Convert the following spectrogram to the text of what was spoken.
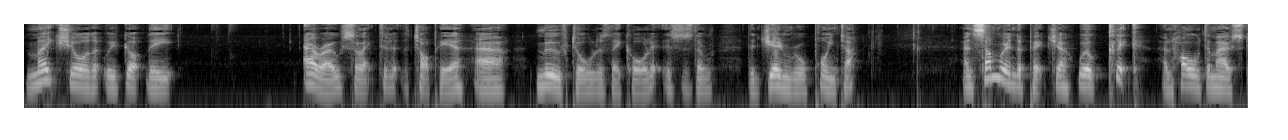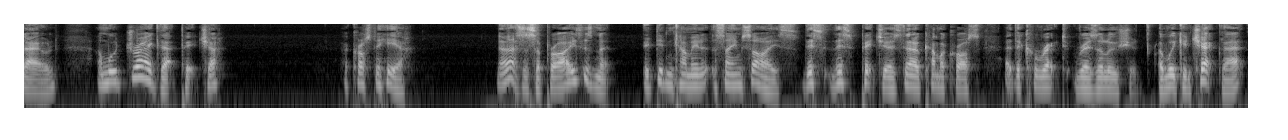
Make sure that we've got the arrow selected at the top here, our move tool as they call it. This is the, the general pointer. And somewhere in the picture, we'll click and hold the mouse down and we'll drag that picture across to here. Now that's a surprise, isn't it? It didn't come in at the same size. This this picture has now come across at the correct resolution. And we can check that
